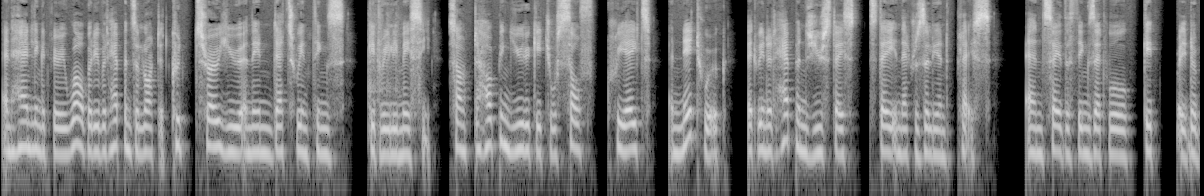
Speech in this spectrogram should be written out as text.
and handling it very well. But if it happens a lot, it could throw you, and then that's when things get really messy. So I'm helping you to get yourself create a network that when it happens, you stay stay in that resilient place and say the things that will get you know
